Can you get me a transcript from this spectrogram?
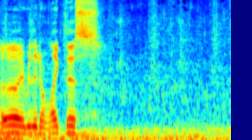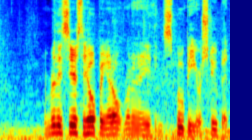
Uh, I really don't like this. I'm really seriously hoping I don't run into anything spoopy or stupid.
